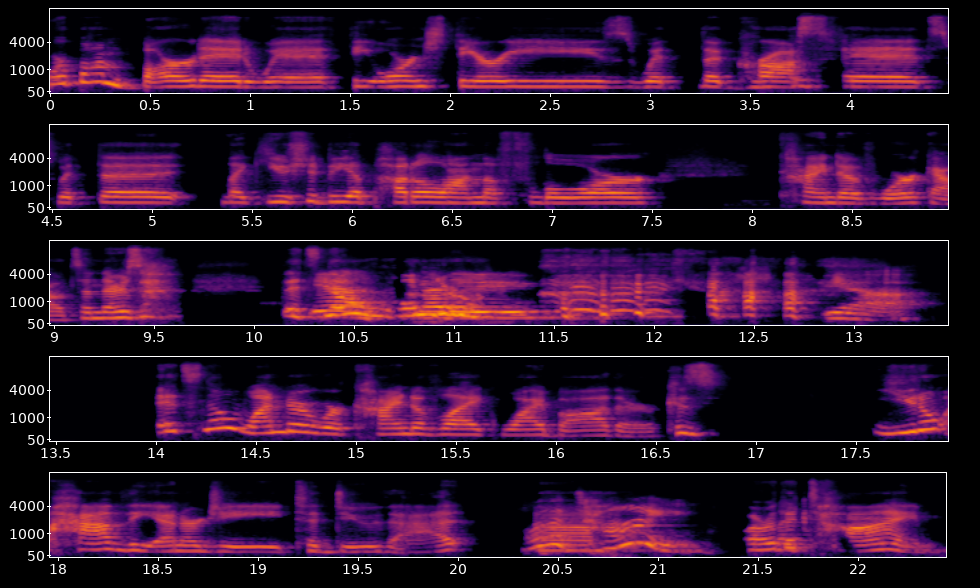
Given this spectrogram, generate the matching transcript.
we're bombarded with the Orangetheories with the mm-hmm. CrossFits with the like you should be a puddle on the floor kind of workouts and there's it's yeah, no wonder yeah. yeah it's no wonder we're kind of like why bother because you don't have the energy to do that or the um, time. or like, the time.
